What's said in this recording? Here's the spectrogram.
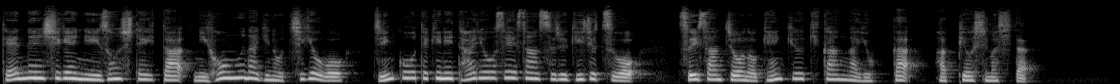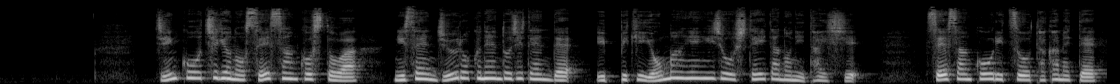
天然資源に依存していた日本うなぎの稚魚を人工的に大量生産する技術を水産庁の研究機関が4日発表しました。人工稚魚の生産コストは2016年度時点で1匹4万円以上していたのに対し生産効率を高めて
